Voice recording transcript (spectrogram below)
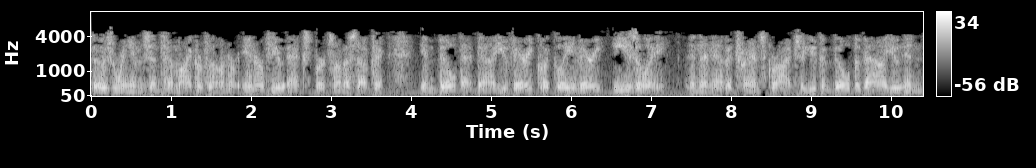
those reams into a microphone or interview experts on a subject and build that value very quickly, very easily and then have it transcribed. So you can build the value in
